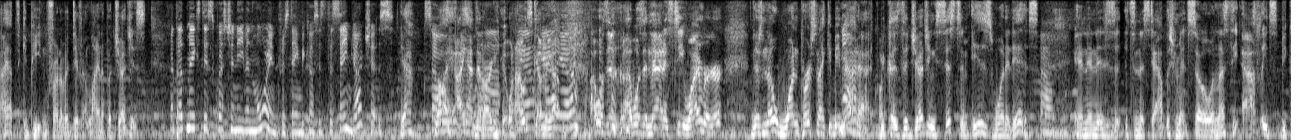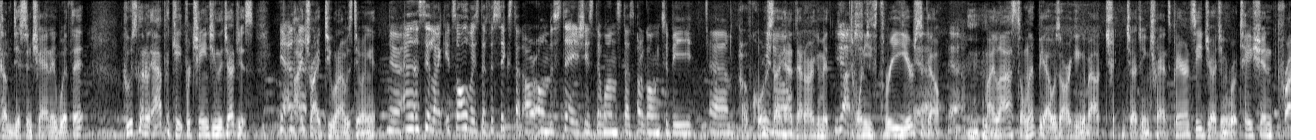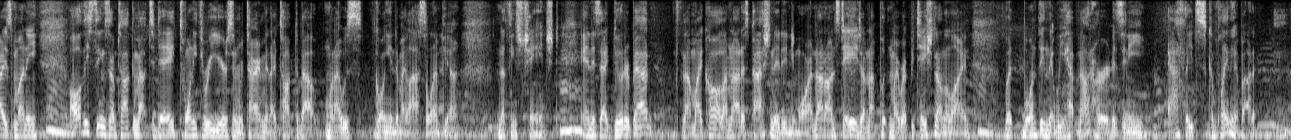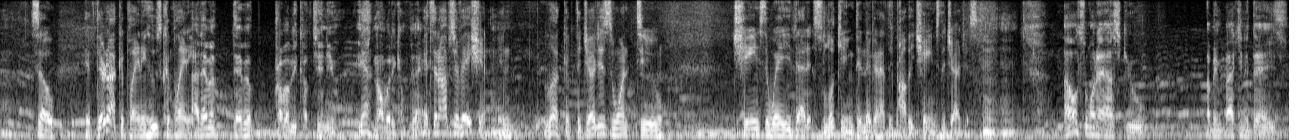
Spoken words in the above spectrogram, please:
I have to compete in front of a different lineup of judges. But that makes this question even more interesting because it's the same judges. Yeah. So, well, I, I had that uh, argument when I was coming yeah, up. yeah. I wasn't I wasn't mad at Steve Weinberger. There's no one person I could be No, mad at because the judging system is what it is. Oh. And then it's it's an establishment. So unless the athletes become disenchanted with it, who's going to advocate for changing the judges? Yeah, and- I tried to when I was doing it. Yeah, and still, like it's always the physics that are on the stage is the ones that are going to be. Um, Of course, you I had that argument judged. 23 years Yeah, ago. yeah. My last Olympia, I was arguing about tr- judging transparency, judging rotation, prize money, Hmm. all these things I'm talking about today. 23 years in retirement, I talked about when I was going into my last Olympia. Nothing's changed. Mm-hmm. And is that good or bad? It's not my call. I'm not as passionate anymore. I'm not on stage. I'm not putting my reputation on the line. Hmm. But one thing that we have not heard is any athletes complaining about it. So if they're not complaining, who's complaining? And they will, they will probably continue if Yeah. nobody complains. It's an observation. Mm-hmm. And look, if the judges want to change the way that it's looking, then they're going to have to probably change the judges. Mm-hmm. I also want to ask you. I mean, back in the days,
